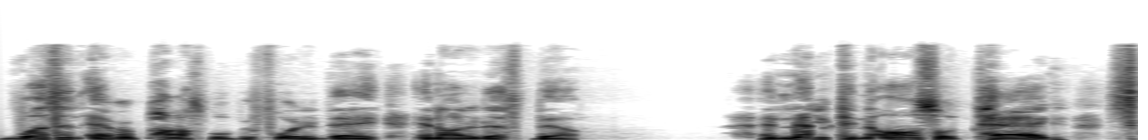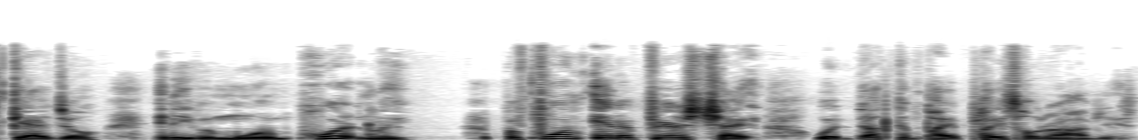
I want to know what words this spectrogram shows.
wasn't ever possible before today in Autodesk BIM. And now you can also tag, schedule, and even more importantly, perform interference check with duct and pipe placeholder objects,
